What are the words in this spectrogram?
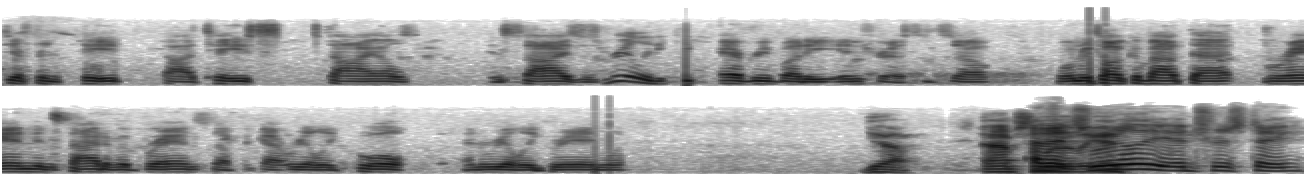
different taste, uh, taste styles and sizes really to keep everybody interested. So when we talk about that brand inside of a brand stuff, it got really cool and really granular. Yeah, absolutely. And it's really interesting.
